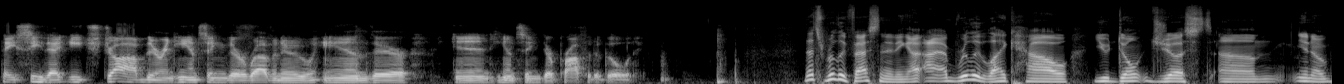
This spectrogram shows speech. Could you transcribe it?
they see that each job they're enhancing their revenue and they're enhancing their profitability. That's really fascinating. I, I really like how you don't just, um, you know,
